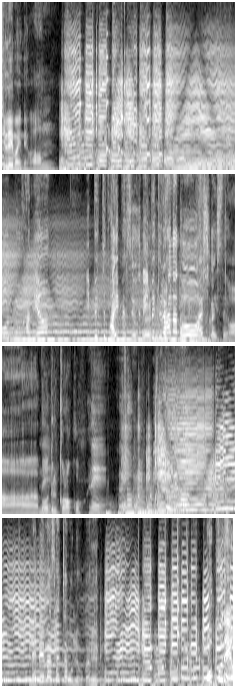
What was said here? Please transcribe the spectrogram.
delay만 있네요. 아. 음. 그리고 또 가면 effect bypass 여기도 네, effect를. 하나 더 할 수가 있어요. 아, 네. 뭐 넣을 건 없고. 예. 네. 그래서 이제 여기서 레벨만 살짝 올려볼까요? 예. Muff네요.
